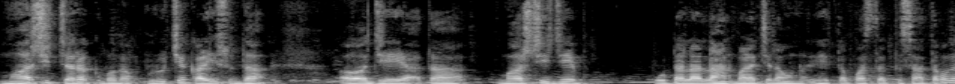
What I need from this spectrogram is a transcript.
महर्षी चरक बघा पूर्वीच्या काळीसुद्धा जे आता महर्षी जे पोटाला लहान बाळाचे लावून हे तपासतात तसं आता बघा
